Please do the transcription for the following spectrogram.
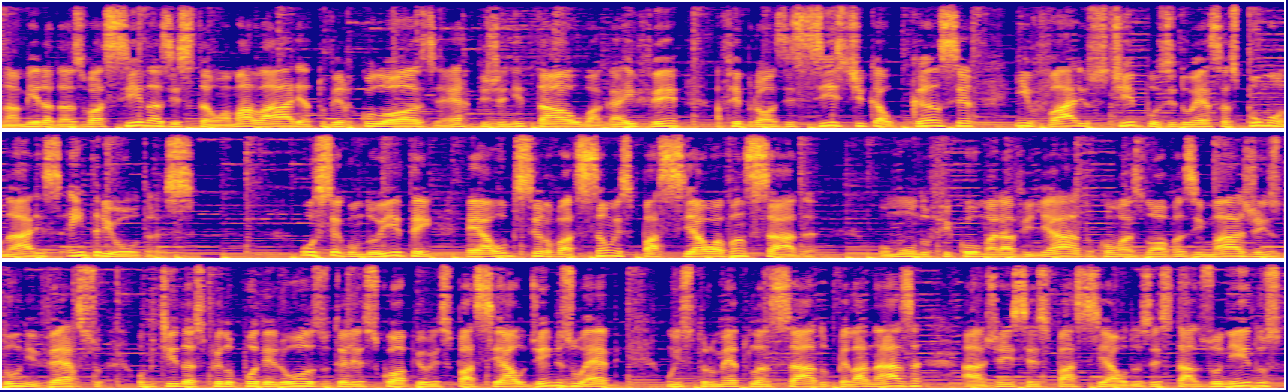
Na mira das vacinas estão a malária, a tuberculose, a herpes genital, o HIV, a fibrose cística, o câncer e vários tipos de doenças pulmonares, entre outras. O segundo item é a observação espacial avançada. O mundo ficou maravilhado com as novas imagens do universo obtidas pelo poderoso telescópio espacial James Webb, um instrumento lançado pela NASA, a Agência Espacial dos Estados Unidos,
